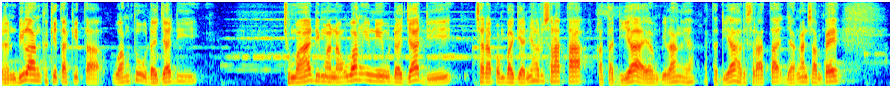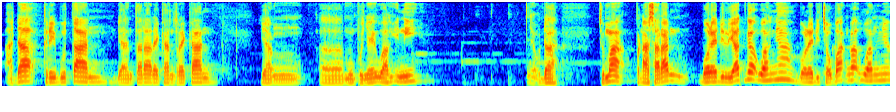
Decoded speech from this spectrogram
dan bilang ke kita kita uang tuh udah jadi. Cuma di mana uang ini udah jadi cara pembagiannya harus rata kata dia yang bilang ya. Kata dia harus rata jangan sampai ada keributan di antara rekan-rekan yang e, mempunyai uang ini. Ya udah cuma penasaran boleh dilihat nggak uangnya? Boleh dicoba nggak uangnya?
